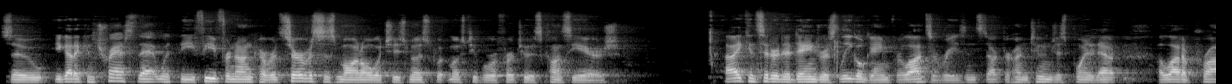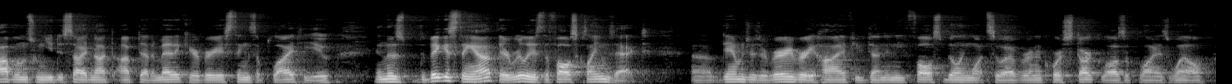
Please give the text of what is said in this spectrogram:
So you got to contrast that with the fee for non-covered services model, which is most what most people refer to as concierge. I consider it a dangerous legal game for lots of reasons. Dr. Huntoon just pointed out a lot of problems when you decide not to opt out of Medicare. Various things apply to you, and those the biggest thing out there really is the False Claims Act. Uh, damages are very, very high if you've done any false billing whatsoever, and of course, Stark laws apply as well.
